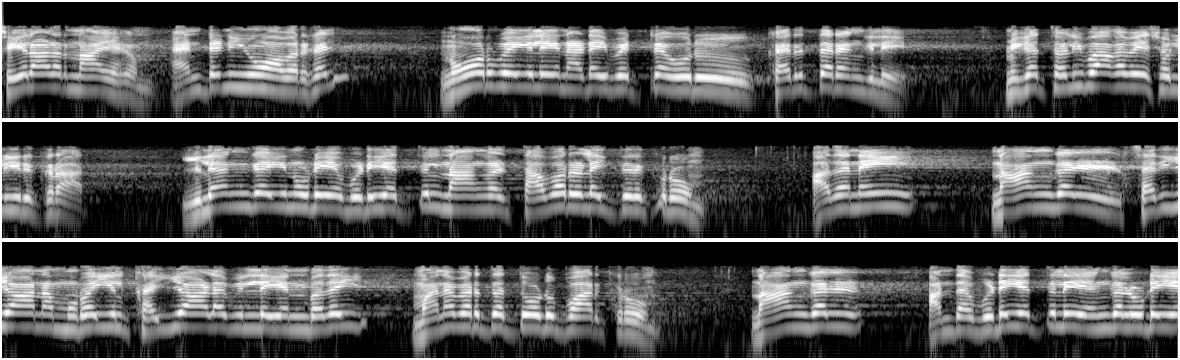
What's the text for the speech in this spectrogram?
செயலாளர் நாயகம் ஆண்டனியோ அவர்கள் நோர்வேயிலே நடைபெற்ற ஒரு கருத்தரங்கிலே மிக தெளிவாகவே சொல்லியிருக்கிறார். இலங்கையினுடைய விடயத்தில் நாங்கள் தவறிழைத்திருக்கிறோம். அதனை நாங்கள் சரியான முறையில் கையாளவில்லை என்பதை மனவருத்தத்தோடு பார்க்கிறோம். நாங்கள் அந்த விடயத்தில் எங்களுடைய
